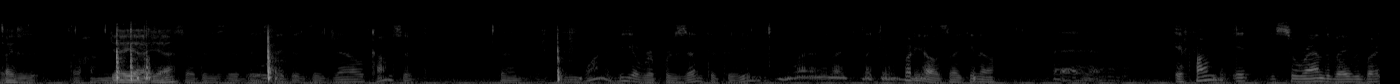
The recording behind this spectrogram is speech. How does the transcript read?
So Nice. there's a- Yeah, and yeah, yeah. So there's a, they say there's this general concept that you want to be a representative. You, you want to be like like everybody else. Like you know, uh, if I'm i surrounded by everybody,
